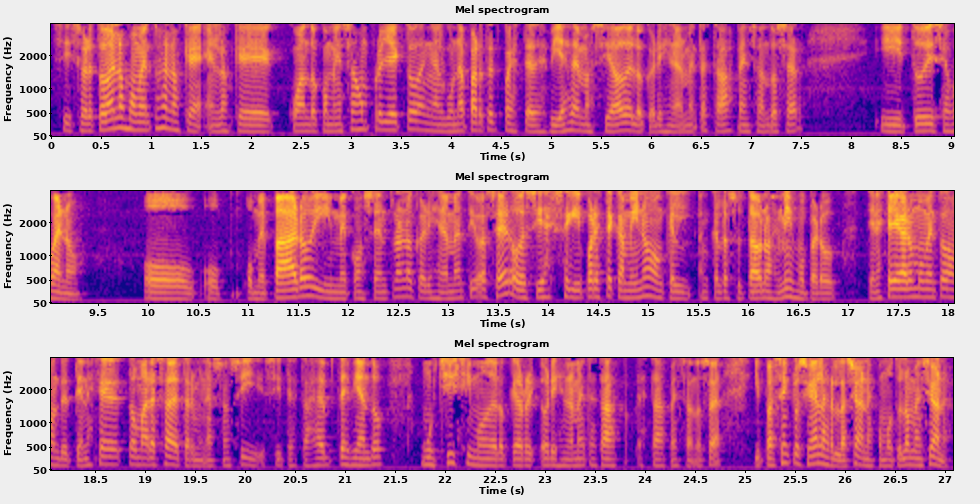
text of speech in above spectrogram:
Sí, sobre todo en los momentos en los que, en los que cuando comienzas un proyecto en alguna parte, pues te desvías demasiado de lo que originalmente estabas pensando hacer y tú dices, bueno, o, o, me paro y me concentro en lo que originalmente iba a hacer, o decides seguir por este camino, aunque el, aunque el resultado no es el mismo, pero tienes que llegar a un momento donde tienes que tomar esa determinación si, si te estás desviando muchísimo de lo que originalmente estabas, estabas pensando hacer. Y pasa inclusive en las relaciones, como tú lo mencionas.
